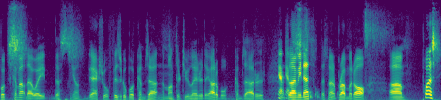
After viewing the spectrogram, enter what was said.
books come out that way. The you know the actual physical book comes out, and a month or two later the Audible comes out. Or Yeah. so I mean that's that's not a problem at all. Um, plus,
